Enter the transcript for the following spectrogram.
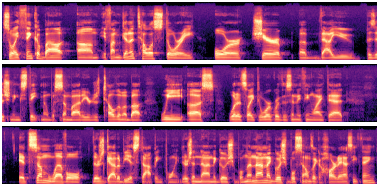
So I think about um, if I'm going to tell a story or share a, a value positioning statement with somebody, or just tell them about we, us, what it's like to work with us, anything like that at some level, there's got to be a stopping point. There's a non-negotiable. Now, non-negotiable sounds like a hard-assy thing.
